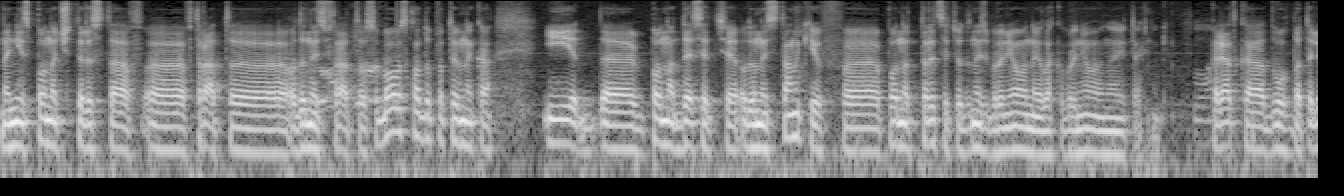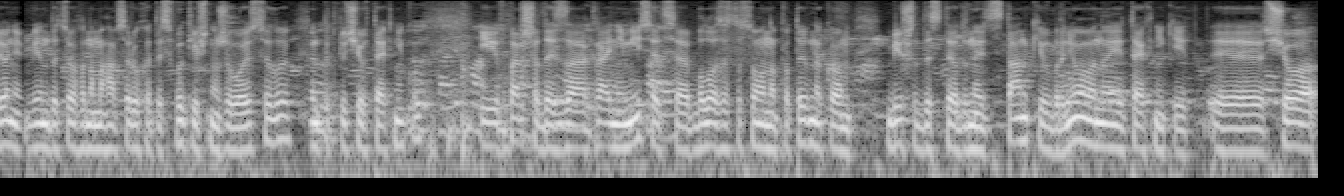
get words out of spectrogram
наніс понад 400 е, втрат е, одиниць втрат особового складу противника і е, понад 10 одиниць танків, понад 30 одиниць броньованої легкоброньованої техніки. Порядка двох батальйонів. Він до цього намагався рухатись виключно живою силою. Він підключив техніку, і вперше десь за крайній місяць було застосовано противником більше 10 одиниць танків, броньованої техніки, е, що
